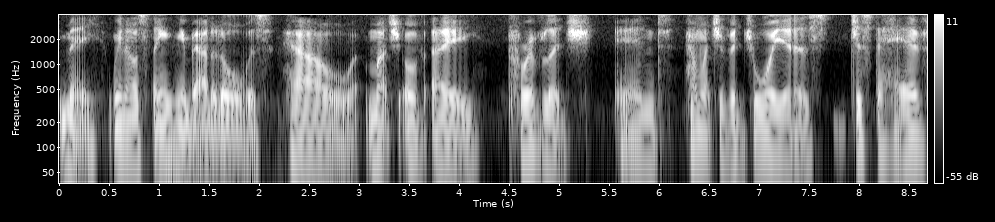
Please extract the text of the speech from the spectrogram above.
me when I was thinking about it all was how much of a privilege and how much of a joy it is just to have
